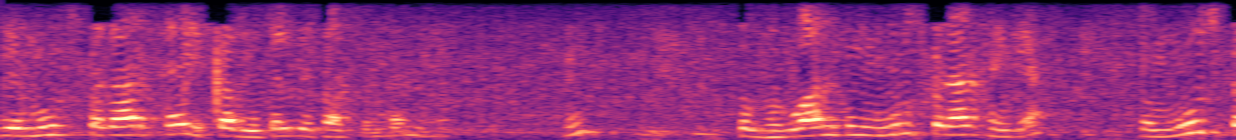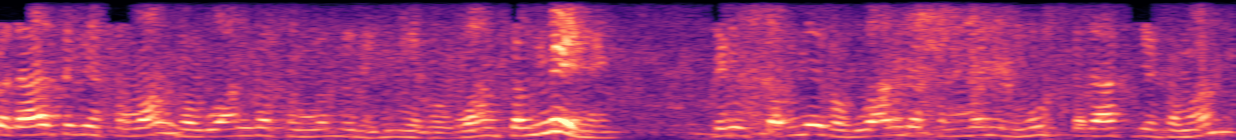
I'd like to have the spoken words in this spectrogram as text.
ये मूर्त पदार्थ है इसका भूतल के साथ संबंध है। हुँ? तो भगवान कोई मूर्त पदार्थ है क्या? तो मूर्त पदार्थ के समान भगवान का संबंध नहीं है। भगवान सब में है लेकिन सब में भगवान का संबंध मूर्त पदार्थ के समान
